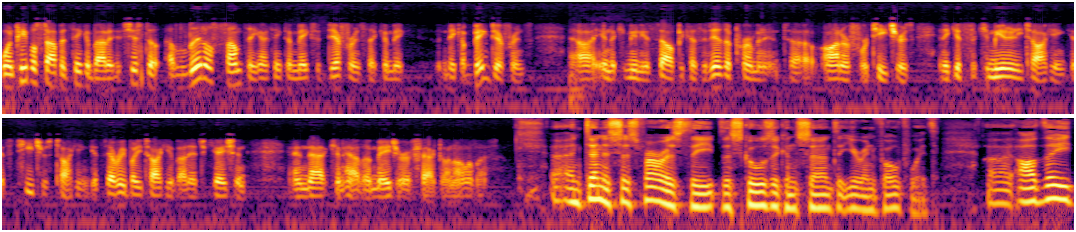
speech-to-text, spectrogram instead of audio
when people stop and think about it, it's just a, a little something I think that makes a difference that can make make a big difference uh, in the community itself because it is a permanent uh, honor for teachers and it gets the community talking, gets teachers talking, gets everybody talking about education, and that can have a major effect on all of us. Uh, and Dennis, as far as the, the schools are concerned that you're involved with, uh, are they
